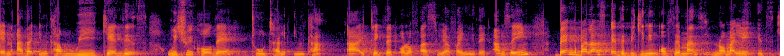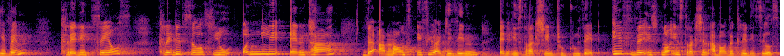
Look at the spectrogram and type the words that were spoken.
and other income. We get this, which we call the total income. Ah, I take that all of us, we are fine with it. I'm saying bank balance at the beginning of the month, normally it's given. Credit sales, credit sales, you only enter the amount if you are given an instruction to do that. If there is no instruction about the credit sales,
